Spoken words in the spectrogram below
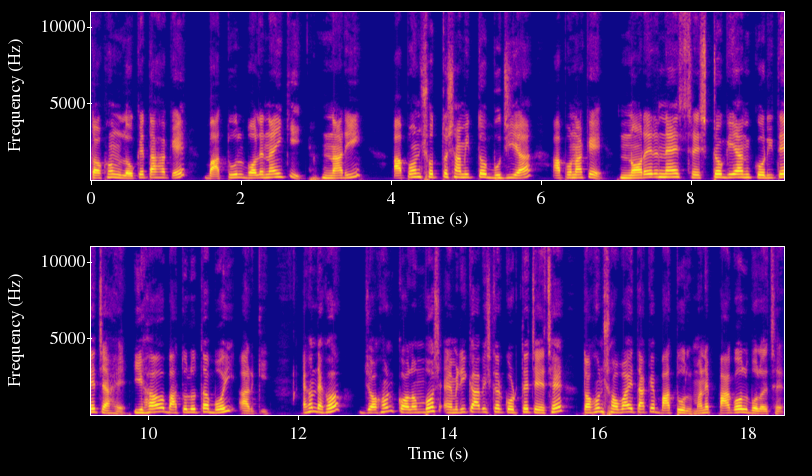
তখন লোকে তাহাকে বাতুল বলে নাই কি? নারী, আপন সত্য স্বামিত্ব বুঝিয়া আপনাকে নরের ন্যায় শ্রেষ্ঠ জ্ঞান করিতে চাহে। ইহাও বাতুলতা বই আর কি? এখন দেখো, যখন কলম্বস আমেরিকা আবিষ্কার করতে চেয়েছে, তখন সবাই তাকে বাতুল মানে পাগল বলেছে।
